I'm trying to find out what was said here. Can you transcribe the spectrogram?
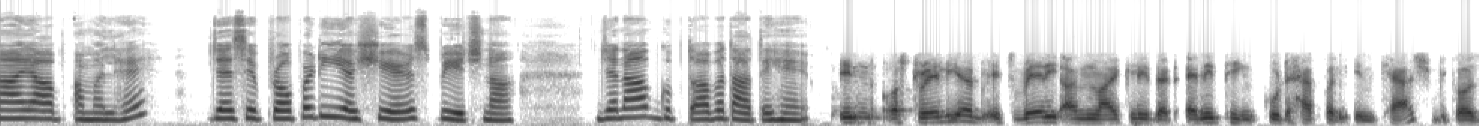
نایاب عمل ہے جیسے پراپرٹی یا شیئرز بیچنا جناب گپتا بتاتے ہیں in Australia it's very unlikely that anything could happen in cash because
